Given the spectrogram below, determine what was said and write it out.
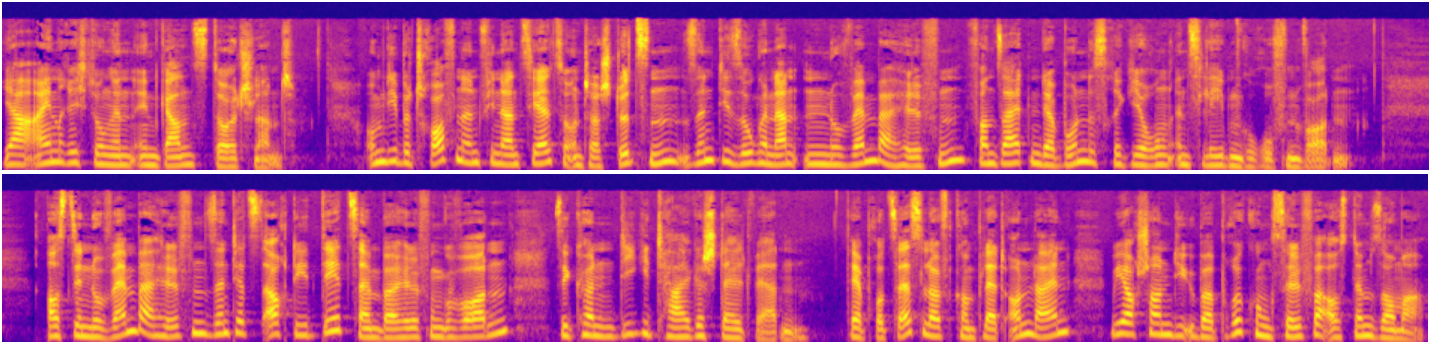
ja Einrichtungen in ganz Deutschland. Um die Betroffenen finanziell zu unterstützen, sind die sogenannten Novemberhilfen von Seiten der Bundesregierung ins Leben gerufen worden. Aus den Novemberhilfen sind jetzt auch die Dezemberhilfen geworden. Sie können digital gestellt werden. Der Prozess läuft komplett online, wie auch schon die Überbrückungshilfe aus dem Sommer.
